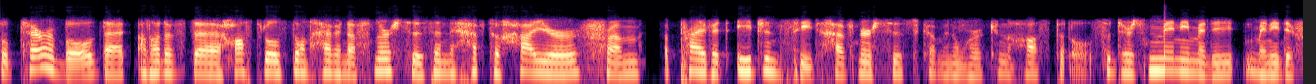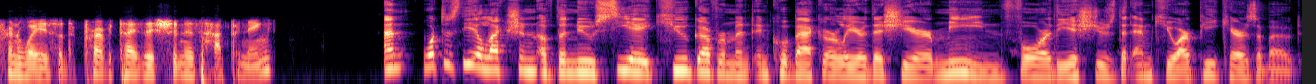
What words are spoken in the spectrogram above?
so terrible that a lot of the hospitals don't have enough nurses and they have to hire from a private agency to have nurses to come and work in the hospital. So there's many, many, many different ways that the privatization is happening. And what does the election of the new CAQ government in Quebec earlier this year mean for the issues that MQRP cares about?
